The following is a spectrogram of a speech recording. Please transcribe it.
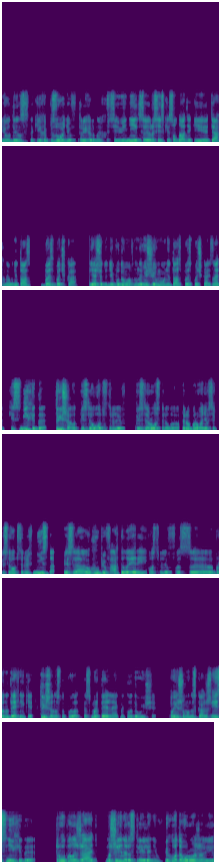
І один з таких епізодів тригерних в цій війні це російський солдат, який тягне унітаз без бачка. Я ще тоді подумав: ну навіщо йому унітаз без бачка? І знаєте, такий сніг іде, тиша. От після обстрілів, після розстрілу тероборонівців, після обстрілів міста, після гупів артилерії, пострілів з е, бронетехніки, тиша наступила, така смертельна, як на кладовище. По іншому не скажеш. І сніг іде. Трупи лежать, машини розстріляні, піхота ворожа і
